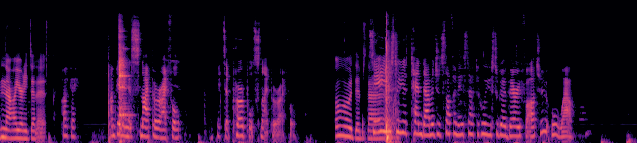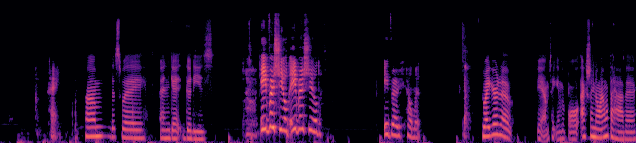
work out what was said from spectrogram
No, you already did it. Okay. I'm getting a sniper rifle. It's a purple sniper rifle. Oh, dibs that. See, he used to use 10 damage and stuff, and his tactical used to go very far too. Oh, wow. Okay. Come this way and get goodies. Evo shield! Evo shield! Evo helmet. Do I go to? Yeah, I'm taking the bolt. Actually, no, I want the havoc.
